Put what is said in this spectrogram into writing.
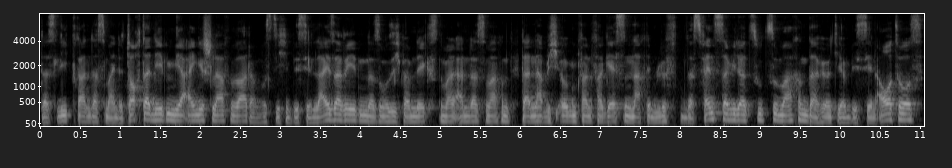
Das liegt daran, dass meine Tochter neben mir eingeschlafen war. Da musste ich ein bisschen leiser reden. Das muss ich beim nächsten Mal anders machen. Dann habe ich irgendwann vergessen, nach dem Lüften das Fenster wieder zuzumachen. Da hört ihr ein bisschen Autos.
